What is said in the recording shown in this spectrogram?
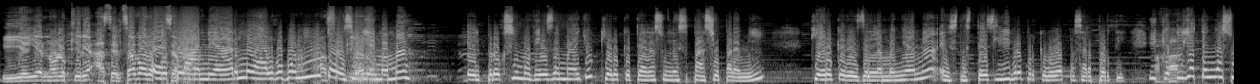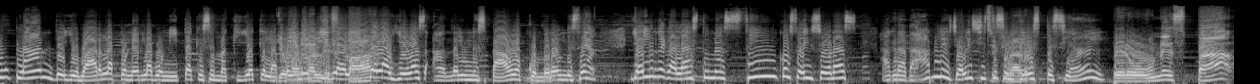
y ella no lo quiere hasta el sábado O va. planearle algo bonito, Ah, sí, decirle, claro. mamá, el próximo 10 de mayo quiero que te hagas un espacio para mí, quiero que desde la mañana este, estés libre porque voy a pasar por ti. Y que tú ya tengas un plan de llevarla, ponerla bonita, que se maquilla, que la Llevarla peine al y de ahí spa. te la llevas, ándale a un spa o a comer a donde sea. Ya le regalaste unas 5 o 6 horas agradables, ya le hiciste Sí, claro. sentir especial. Pero un spa,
